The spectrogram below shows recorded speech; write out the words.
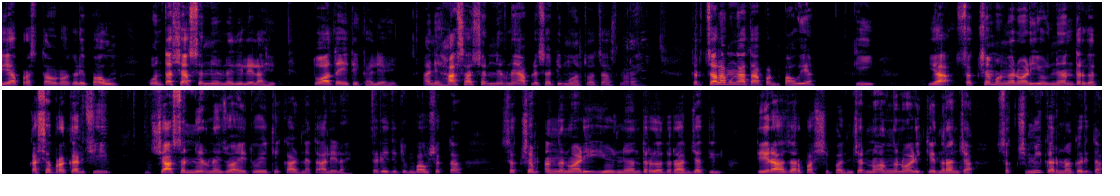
या प्रस्तावनाकडे पाहून कोणता शासन निर्णय दिलेला आहे तो आता येथे खाली आहे आणि हा शासन निर्णय आपल्यासाठी महत्त्वाचा असणार आहे. तर चला मग आता आपण पाहूया की या सक्षम अंगणवाडी योजनेअंतर्गत कशा प्रकारची शासन निर्णय जो आहे तो येथे काढण्यात आलेला आहे. तर येथे तुम्ही पाहू शकता सक्षम अंगणवाडी योजनेअंतर्गत राज्यातील तेरा हजार पाचशे पंच्याण्णव अंगणवाडी केंद्रांच्या सक्षमीकरणाकरिता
